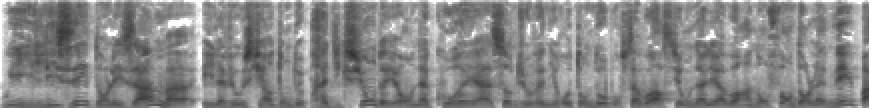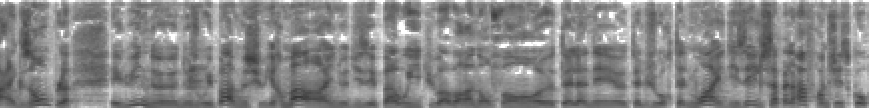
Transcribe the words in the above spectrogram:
Oui, il lisait dans les âmes et il avait aussi un don de prédiction. D'ailleurs, on accourait à San Giovanni Rotondo pour savoir si on allait avoir un enfant dans l'année, par exemple. Et lui ne, jouait pas à Monsieur Irma. Hein. Il ne disait pas oui, tu vas avoir un enfant euh, telle année, euh, tel jour, tel mois. Il disait il s'appellera Francesco.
